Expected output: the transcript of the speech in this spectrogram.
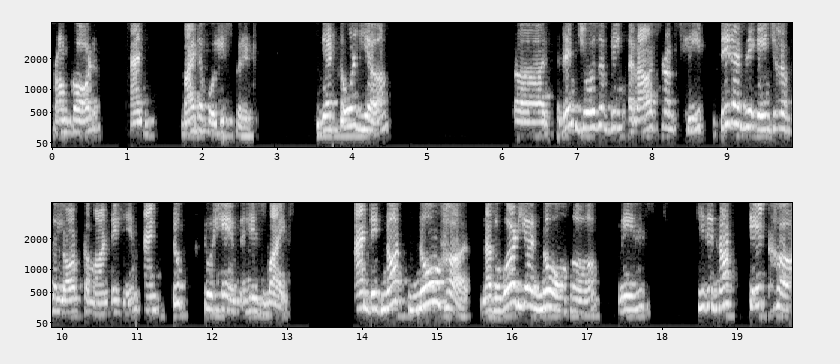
from God and by the Holy Spirit. We are told here uh, then Joseph, being aroused from sleep, did as the angel of the Lord commanded him and took to him his wife and did not know her. Now, the word here, know her, means he did not take her,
